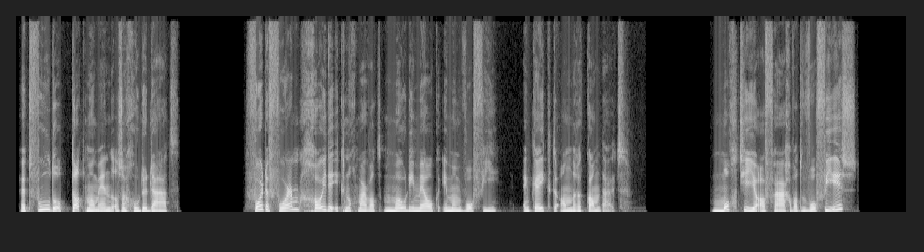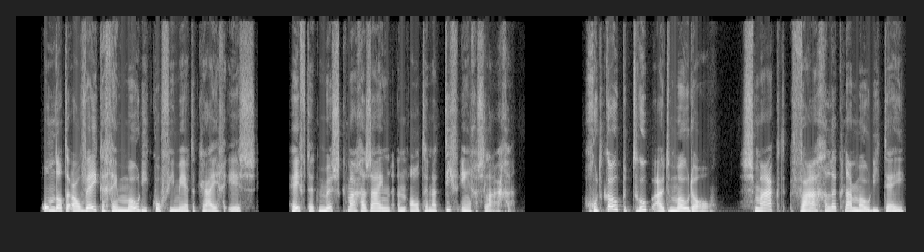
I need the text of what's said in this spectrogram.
Het voelde op dat moment als een goede daad. Voor de vorm gooide ik nog maar wat modimelk in mijn woffie en keek de andere kant uit. Mocht je je afvragen wat woffie is, omdat er al weken geen modi-koffie meer te krijgen is, heeft het Musk-magazijn een alternatief ingeslagen. Goedkope troep uit modal. Smaakt vagelijk naar modi-thee.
